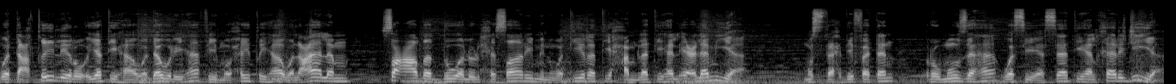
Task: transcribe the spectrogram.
وتعطيل رؤيتها ودورها في محيطها والعالم صعدت دول الحصار من وتيرة حملتها الإعلامية مستهدفة رموزها وسياساتها الخارجية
